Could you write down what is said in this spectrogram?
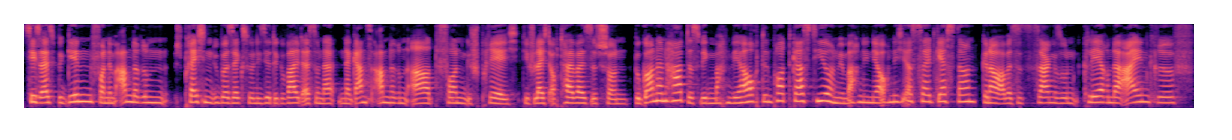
Ich sehe es als Beginn von einem anderen Sprechen über sexualisierte Gewalt, als so einer, einer ganz anderen Art von Gespräch, die vielleicht auch teilweise schon begonnen hat. Deswegen machen wir auch den Podcast hier und wir machen ihn ja auch nicht erst seit gestern. Genau, aber es ist sozusagen so ein klärender Eingriff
